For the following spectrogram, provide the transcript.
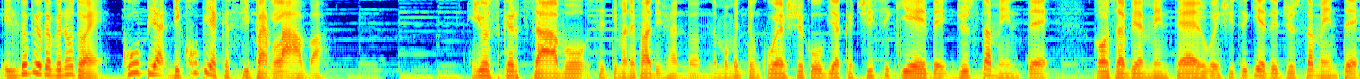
Il dubbio che è venuto è, Kubiak, di Kubiak si parlava. Io scherzavo settimane fa dicendo, nel momento in cui esce Kubiak, ci si chiede giustamente cosa abbia in mente Elway, ci si chiede giustamente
